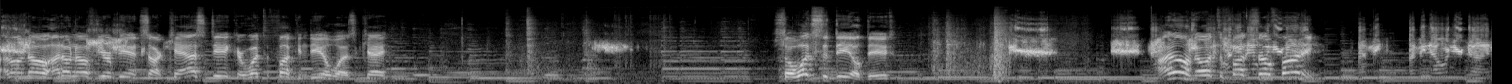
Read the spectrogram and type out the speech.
I don't know. I don't know if you were being sarcastic or what the fucking deal was. Okay. So what's the deal, dude? I don't know what the fuck's so funny. Let me, let me know when you're done,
